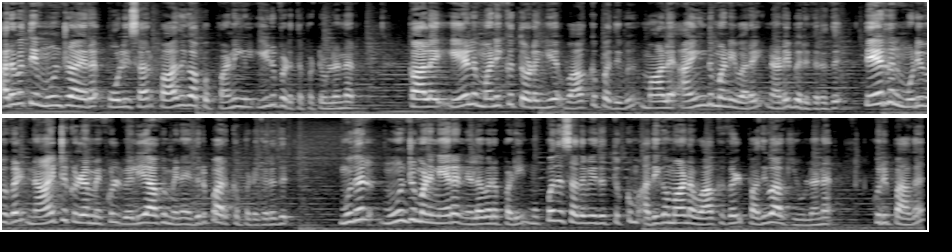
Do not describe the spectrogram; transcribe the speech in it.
அறுபத்தி மூன்றாயிரம் போலீசார் பாதுகாப்பு பணியில் ஈடுபடுத்தப்பட்டுள்ளனர். காலை ஏழு மணிக்கு தொடங்கிய வாக்குப்பதிவு மாலை ஐந்து மணி வரை நடைபெறுகிறது. தேர்தல் முடிவுகள் ஞாயிற்றுக்கிழமைக்குள் வெளியாகும் என எதிர்பார்க்கப்படுகிறது. முதல் மூன்று மணி நேர நிலவரப்படி முப்பது சதவீதத்துக்கும் அதிகமான வாக்குகள் பதிவாகியுள்ளன. குறிப்பாக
